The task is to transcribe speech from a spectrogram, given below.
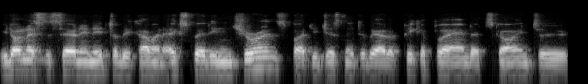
you don't necessarily need to become an expert in insurance, but you just need to be able to pick a plan that's going to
